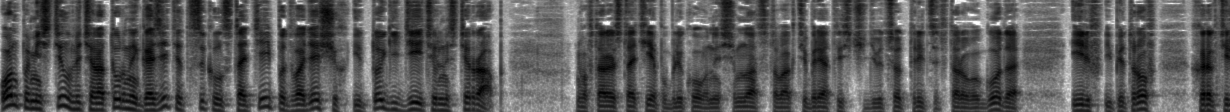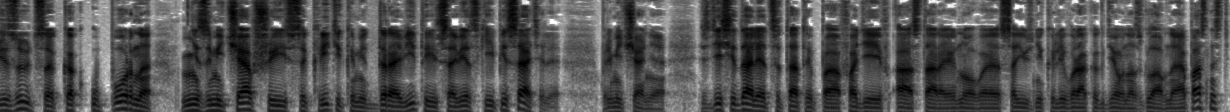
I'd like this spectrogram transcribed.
Он поместил в литературной газете цикл статей, подводящих итоги деятельности РАП. Во второй статье, опубликованной 17 октября 1932 года, Ильф и Петров характеризуются как упорно не замечавшиеся критиками даровитые советские писатели – Примечание. Здесь и далее цитаты по Фадеев «А старое и новое. Союзник или враг, где у нас главная опасность?»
